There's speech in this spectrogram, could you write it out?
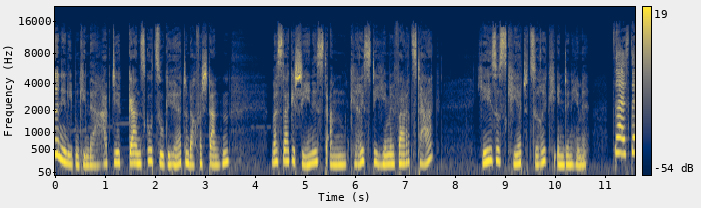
Nun, ihr lieben Kinder, habt ihr ganz gut zugehört und auch verstanden, was da geschehen ist am Christi Himmelfahrtstag? Jesus kehrt zurück in den Himmel. Da ist der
